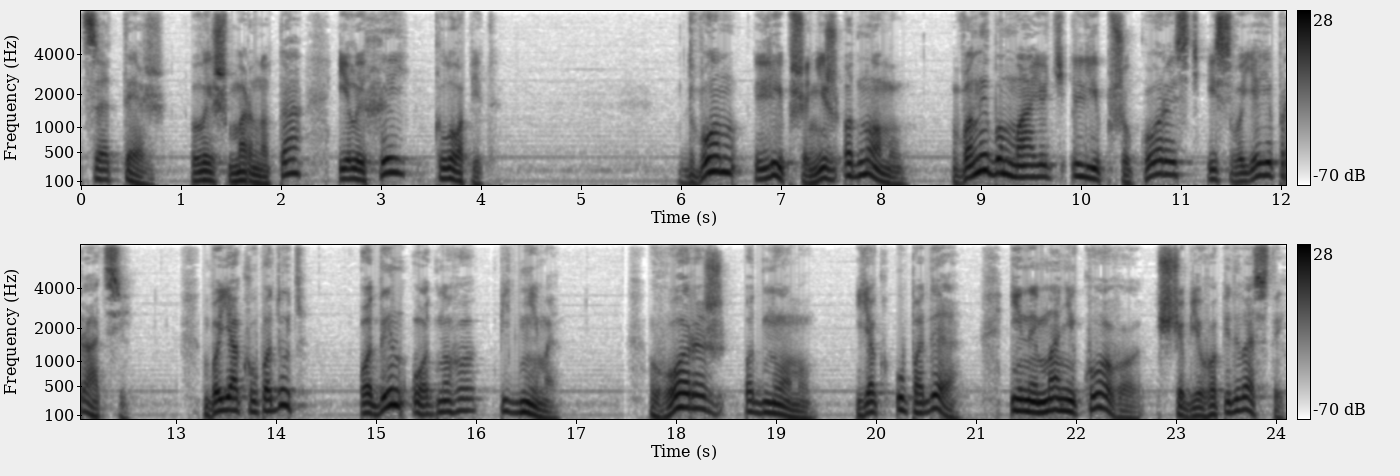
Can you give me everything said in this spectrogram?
Це теж лиш марнота і лихий клопіт. Двом ліпше, ніж одному, вони бо мають ліпшу користь із своєї праці, бо як упадуть, один одного підніме. Горе ж одному, як упаде, і нема нікого, щоб його підвести.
